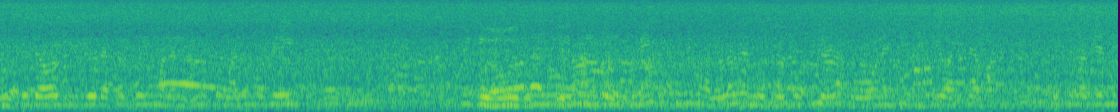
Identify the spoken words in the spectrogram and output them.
ঘুরতে যাওয়ার ভিডিও দেখার জন্য মানে আমি তো মাঝে মাঝেই ঘুরি খুবই ভালো লাগে ভিডিও করতে, তো অনেকই ভিডিও আছে আমার। বেশিরভাগই আমি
